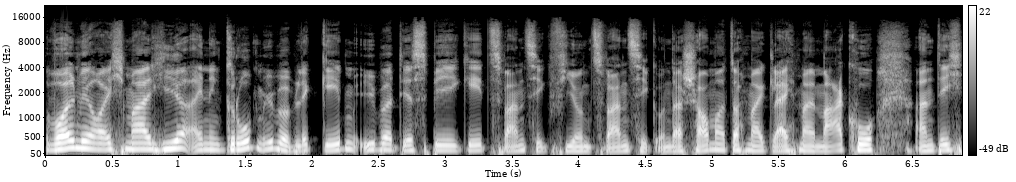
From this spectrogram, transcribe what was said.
wollen wir euch mal hier einen groben Überblick geben über die des BEG 2024. Und da schauen wir doch mal gleich mal, Marco, an dich.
